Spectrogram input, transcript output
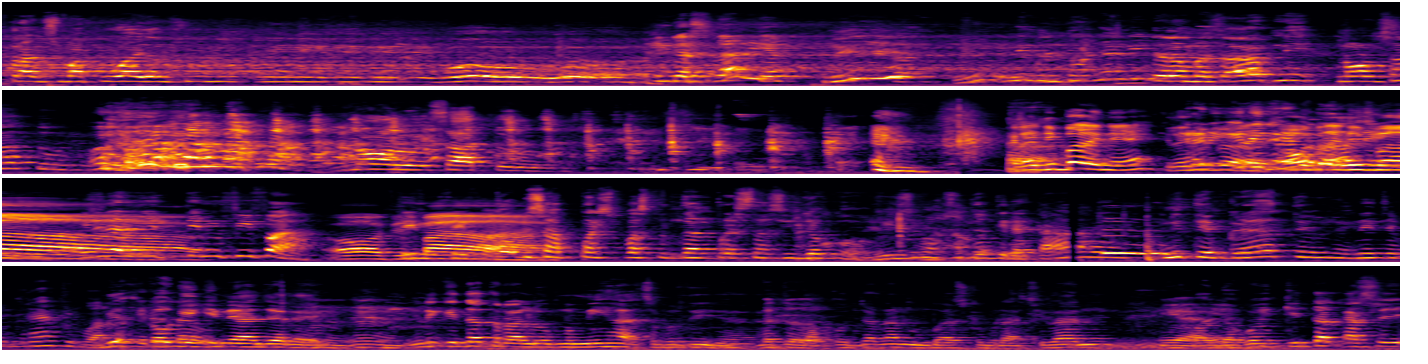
Trans Papua yang sulit ini, ini, ini. Wow, wow. Indah sekali ya. Iya, ini, ini bentuknya nih dalam bahasa Arab nih 01. 01. Kredibel ini ya? Ini, Kredibel. ini Oh, kredibel. Ini dari tim FIFA FIFA. Oh, Tim FIFA. Kok bisa pas-pas tentang prestasi Jokowi sih Aku maksudnya? tidak tahu. Ini tim kreatif nih. Ini tim kreatif, Wak. Biar kok gini aja deh. Hmm, hmm. Ini kita terlalu memihak sepertinya. Betul. Takutnya kan membahas keberhasilan Iya, Pak iya. Jokowi. Kita kasih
